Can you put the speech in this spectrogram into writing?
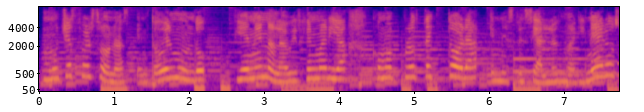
Muchas personas en todo el mundo tienen a la Virgen María como protectora, en especial los marineros,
